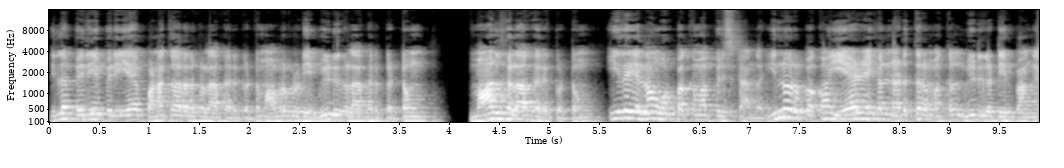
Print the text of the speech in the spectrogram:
இல்லை பெரிய பெரிய பணக்காரர்களாக இருக்கட்டும் அவர்களுடைய வீடுகளாக இருக்கட்டும் மால்களாக இருக்கட்டும் இதையெல்லாம் ஒரு பக்கமா பிரிச்சுட்டாங்க. இன்னொரு பக்கம் ஏழைகள் நடுத்தர மக்கள் வீடு கட்டியிருப்பாங்க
